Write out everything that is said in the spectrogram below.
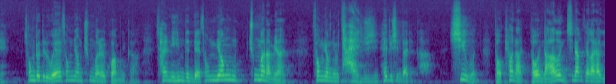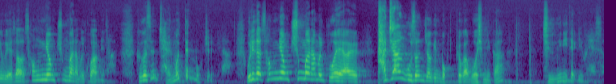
예? 성도들이 왜 성령 충만을 구합니까? 삶이 힘든데 성령 충만하면 성령님이 다 해주신다니까. 쉬운 더 편한, 더 나은 신앙생활 하기 위해서 성령 충만함을 구합니다. 그것은 잘못된 목적입니다. 우리가 성령 충만함을 구해야 할 가장 우선적인 목표가 무엇입니까? 증인이 되기 위해서.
